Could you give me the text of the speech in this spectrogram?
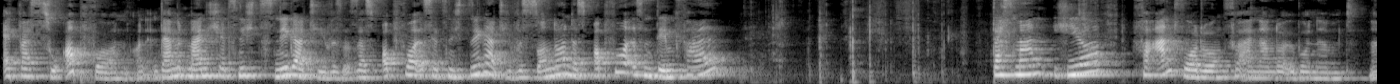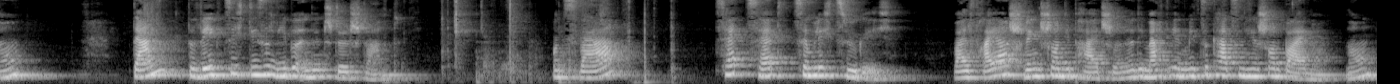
etwas zu opfern, und damit meine ich jetzt nichts Negatives, also das Opfer ist jetzt nichts Negatives, sondern das Opfer ist in dem Fall, dass man hier Verantwortung füreinander übernimmt. Ne? Dann bewegt sich diese Liebe in den Stillstand. Und zwar ZZ ziemlich zügig. Weil Freier schwingt schon die Peitsche, ne? die macht ihren Miezekatzen hier schon Beine. Ne?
